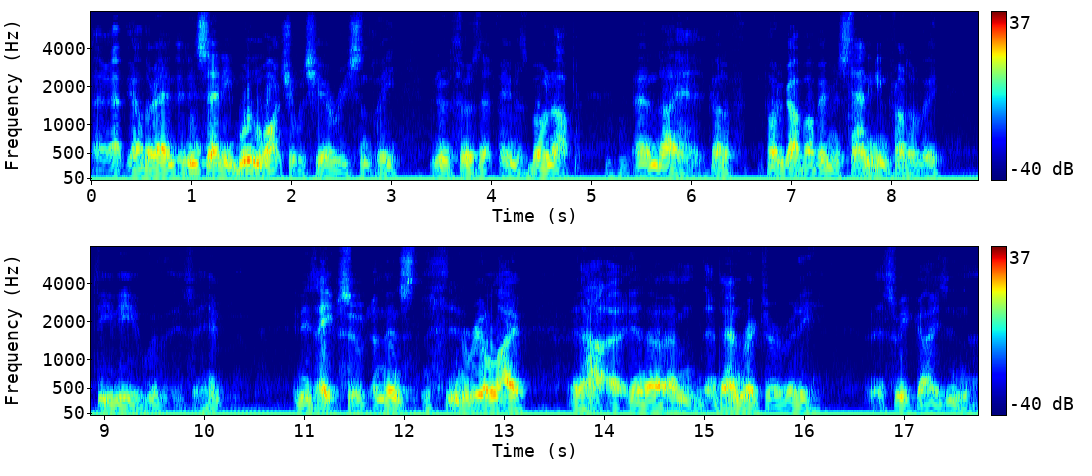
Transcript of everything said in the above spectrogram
at the other end. And incidentally, Moonwatcher was here recently, you know, throws that famous bone up. Mm-hmm. And I got a photograph of him standing in front of the TV with his, him in his ape suit, and then in real life, uh, in, um, Dan Richter, really sweet guy, he's in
